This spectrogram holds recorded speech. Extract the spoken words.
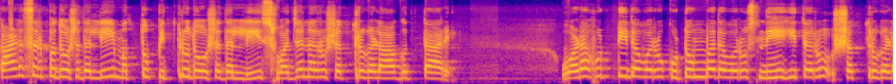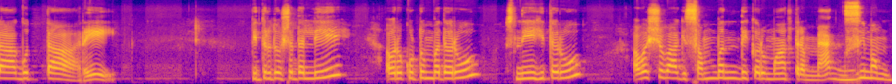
ಕಾಳಸರ್ಪ ದೋಷದಲ್ಲಿ ಮತ್ತು ಪಿತೃದೋಷದಲ್ಲಿ ಸ್ವಜನರು ಶತ್ರುಗಳಾಗುತ್ತಾರೆ. ಒಡಹುಟ್ಟಿದವರು, ಕುಟುಂಬದವರು, ಸ್ನೇಹಿತರು ಶತ್ರುಗಳಾಗುತ್ತಾರೆ. ಪಿತೃದೋಷದಲ್ಲಿ ಅವರ ಕುಟುಂಬದರು ಸ್ನೇಹಿತರು, ಅವಶ್ಯವಾಗಿ ಸಂಬಂಧಿಕರು ಮಾತ್ರ ಮ್ಯಾಕ್ಸಿಮಮ್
